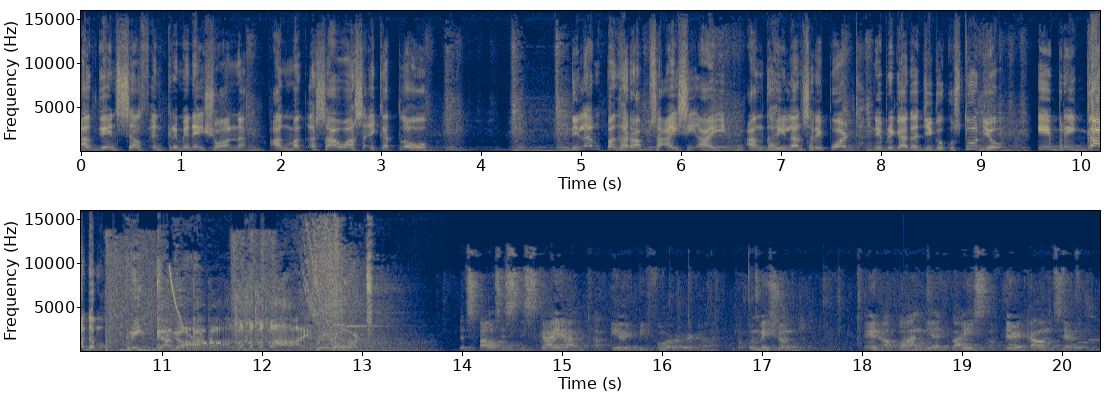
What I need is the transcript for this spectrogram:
against self-incrimination ang mag-asawa sa ikatlo nilang pagharap sa ICI. Ang dahilan sa report ni Brigada Jigo Custodio, ibrigada mo! Brigada Live Report. The spouses Vizcaya appeared before uh, the commission and upon the advice of their counsel,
